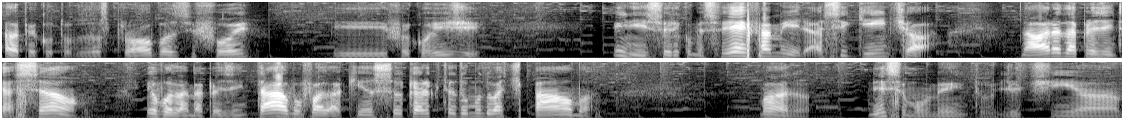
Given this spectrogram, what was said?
Ela pegou todas as provas e foi e foi corrigir. E nisso ele começou: "E aí, família, é o seguinte, ó. Na hora da apresentação, eu vou lá me apresentar, vou falar quem eu sou, quero que todo mundo bate palma." Mano, nesse momento já tinha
